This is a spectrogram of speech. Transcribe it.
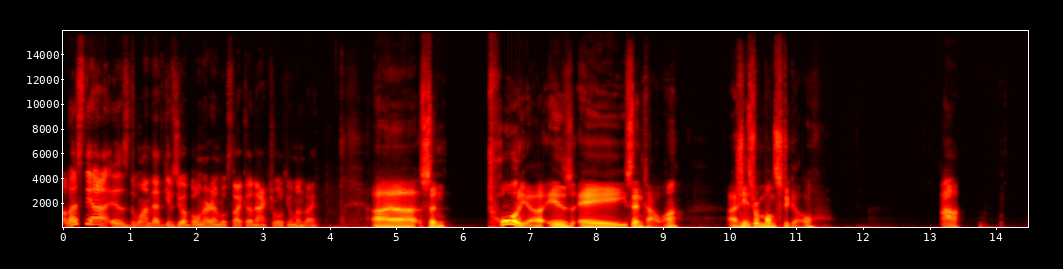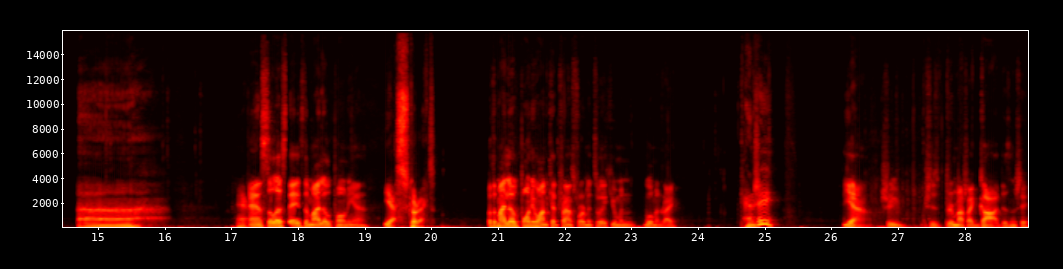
Celestia is the one that gives you a boner and looks like an actual human, right? Uh, Centorea is a centaur. Uh, She's from Monster Girl. Ah, Uh, yeah. and Celeste is the My Little Pony, yeah. Yes, correct. But the My Little Pony one can transform into a human woman, right? Can she? Yeah, she she's pretty much like God, isn't she?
